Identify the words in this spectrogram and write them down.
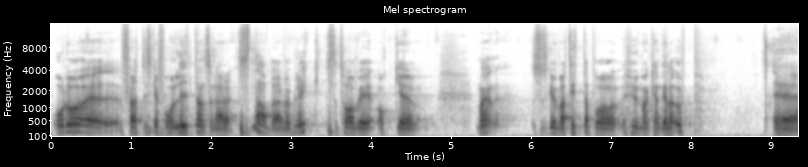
Och då, eh, för att vi ska få en liten sån här snabb överblick så tar vi och eh, man, så ska vi bara titta på hur man kan dela upp eh,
